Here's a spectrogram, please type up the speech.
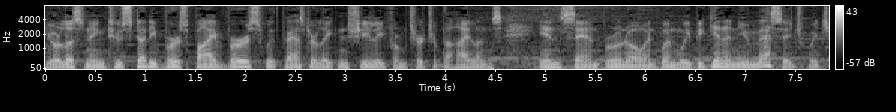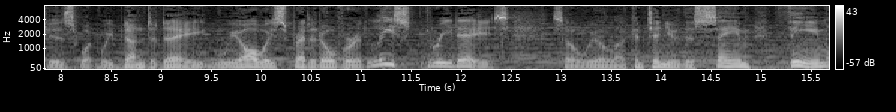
You're listening to Study Verse by Verse with Pastor Leighton Sheely from Church of the Highlands in San Bruno. And when we begin a new message, which is what we've done today, we always spread it over at least three days. So we'll uh, continue this same theme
